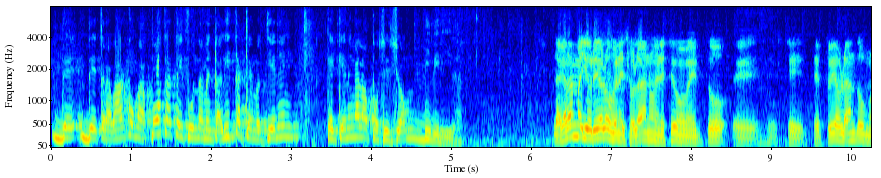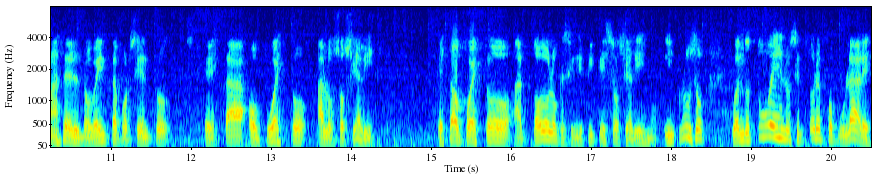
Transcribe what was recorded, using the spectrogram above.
de, trabajar con apóstatas y fundamentalistas que, no tienen, que tienen a la oposición dividida? la gran mayoría de los venezolanos en este momento, eh, este, te estoy hablando más del 90%, está opuesto a lo socialista, está opuesto a todo lo que significa el socialismo. Incluso cuando tú ves en los sectores populares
